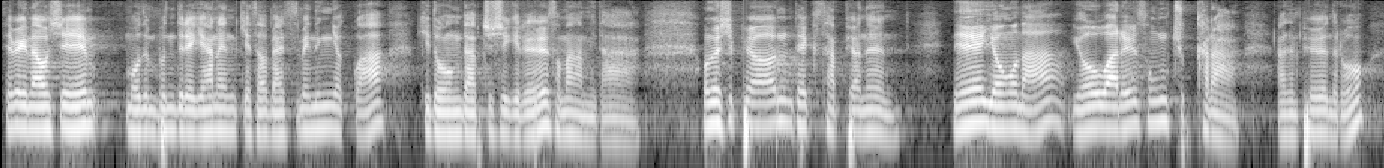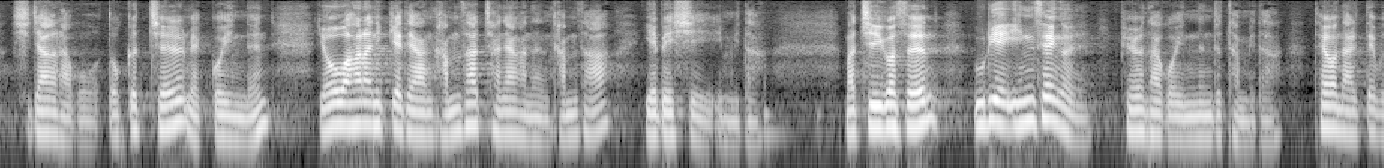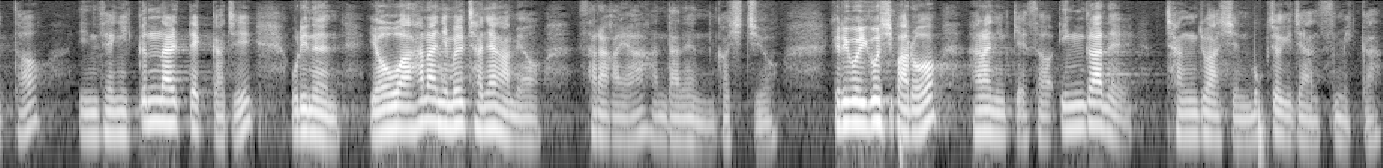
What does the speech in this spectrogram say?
새벽에 나오신 모든 분들에게 하나님께서 말씀의 능력과 기도 응답 주시기를 소망합니다. 오늘 시편 104편은 내 영혼아 여호와를 송축하라 라는 표현으로 시작을 하고 또 끝을 맺고 있는 여호와 하나님께 대한 감사 찬양하는 감사 예배시입니다. 마치 이것은 우리의 인생을 표현하고 있는 듯합니다. 태어날 때부터 인생이 끝날 때까지 우리는 여호와 하나님을 찬양하며 살아가야 한다는 것이지요. 그리고 이것이 바로 하나님께서 인간을 창조하신 목적이지 않습니까?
